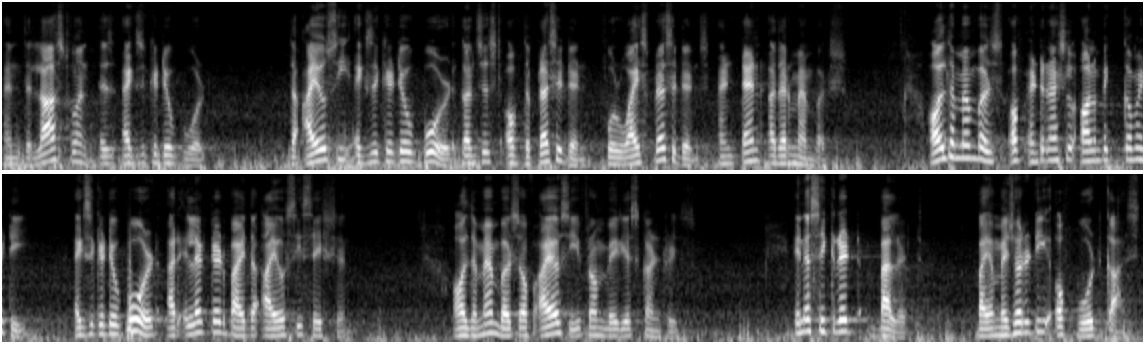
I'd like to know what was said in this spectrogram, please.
And the last one is Executive Board. The IOC Executive Board consists of the President, four Vice Presidents, and 10 other members. All the members of International Olympic Committee Executive Board are elected by the IOC session. All the members of IOC from various countries. In a secret ballot by a majority of vote cast.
